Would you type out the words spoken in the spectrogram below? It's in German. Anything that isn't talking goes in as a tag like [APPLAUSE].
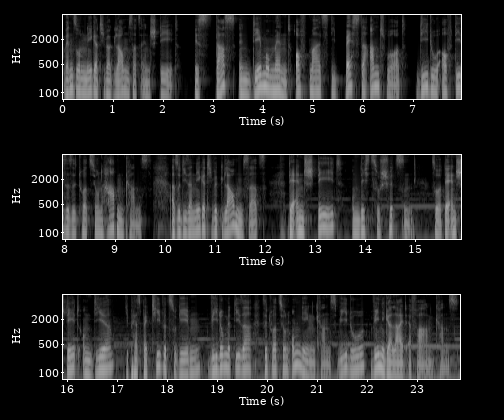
wenn so ein negativer Glaubenssatz entsteht, ist das in dem Moment oftmals die beste Antwort, die du auf diese Situation haben kannst. Also dieser negative Glaubenssatz, der entsteht, um dich zu schützen. So, der entsteht, um dir die Perspektive zu geben, wie du mit dieser Situation umgehen kannst, wie du weniger Leid erfahren kannst.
